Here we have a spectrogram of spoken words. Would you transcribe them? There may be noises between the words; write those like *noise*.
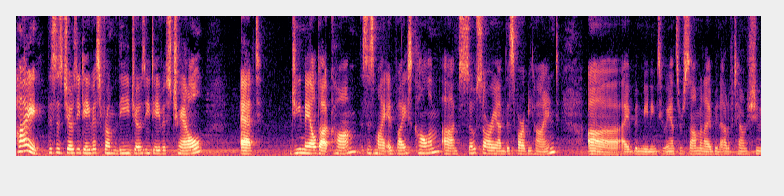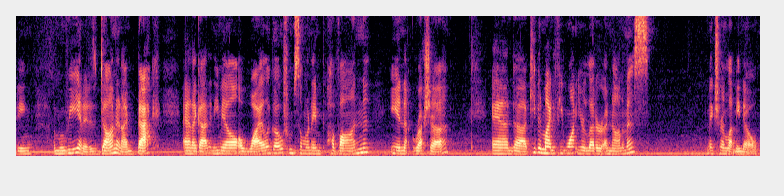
Hi, this is Josie Davis from the Josie Davis channel at gmail.com. This is my advice column. Uh, I'm so sorry I'm this far behind. Uh, I've been meaning to answer some, and I've been out of town shooting a movie, and it is done, and I'm back. And I got an email a while ago from someone named Pavan in Russia. And uh, keep in mind, if you want your letter anonymous, make sure and let me know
